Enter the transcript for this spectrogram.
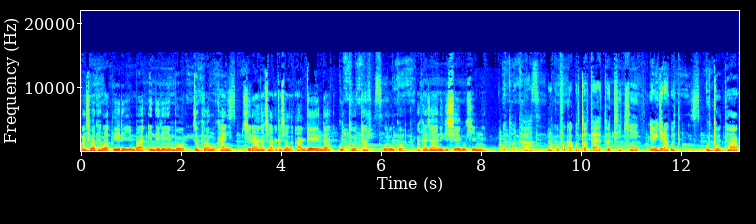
baca batangura kuririmba indirimbo zo kuramukanya kiranga agenda gutota urugo akajyana n'igishegu kimwe gutota ni ukuvuga gutota yatotiki yabigira gute gutota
